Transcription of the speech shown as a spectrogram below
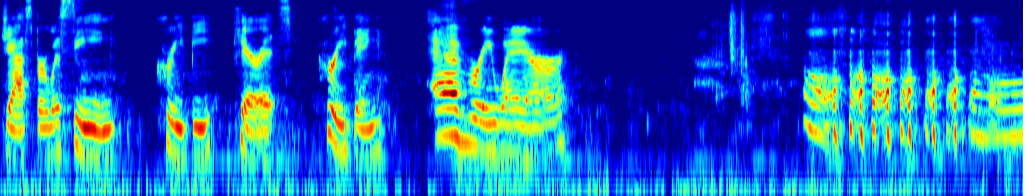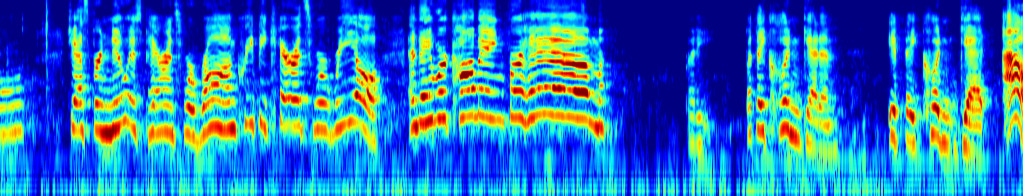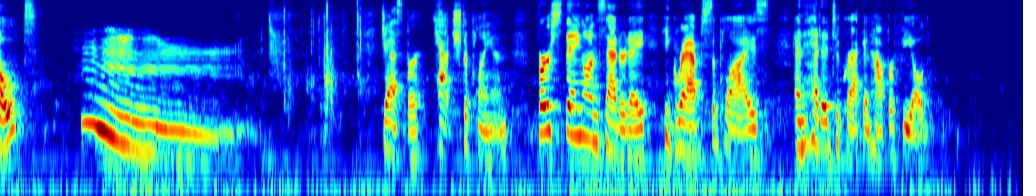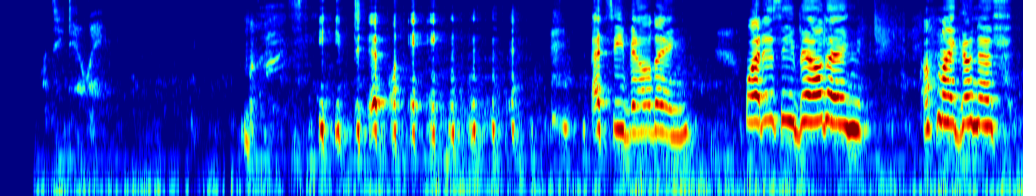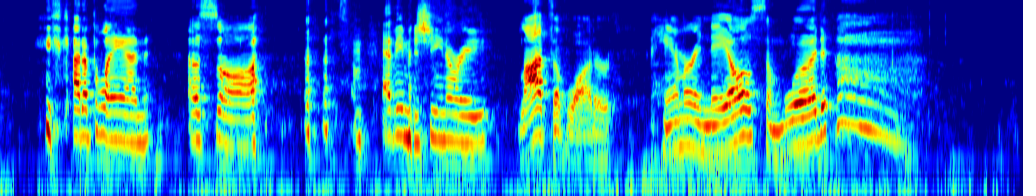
Jasper was seeing creepy carrots creeping everywhere. Oh. Jasper knew his parents were wrong. Creepy carrots were real, and they were coming for him. But he, but they couldn't get him. If they couldn't get out, hmm. Jasper hatched a plan. First thing on Saturday, he grabbed supplies and headed to Crackenhopper Field. What's he doing? What's he doing? What's he building? What is he building? Oh my goodness. He's got a plan. A saw. Some heavy machinery. Lots of water. A hammer and nails. Some wood.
